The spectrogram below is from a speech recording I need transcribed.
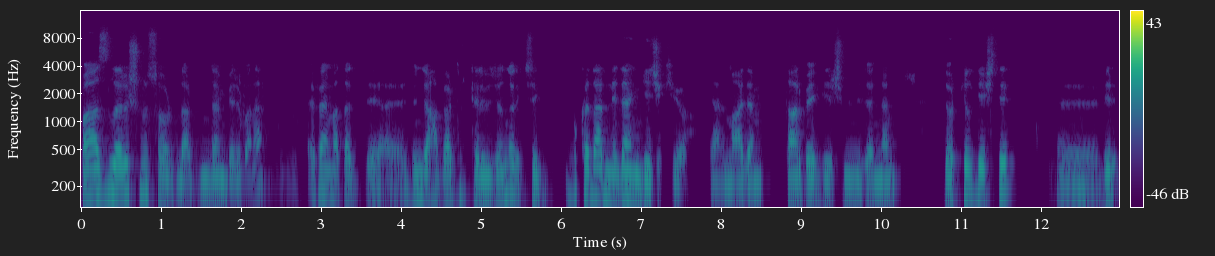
bazıları şunu sordular dünden beri bana. Efendim hatta e, dün de Habertürk televizyonunda işte bu kadar neden gecikiyor? Yani madem darbe girişiminin üzerinden dört yıl geçti, e, bir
